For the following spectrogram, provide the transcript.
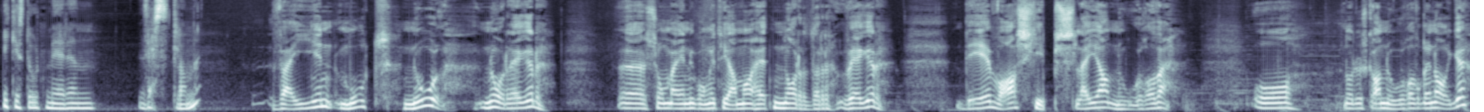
ikke stort mer enn Vestlandet? Veien mot nord, Norreger, som en gang i tida må ha hett Norderveger, det var skipsleia nordover. Og når du skal nordover i Norge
